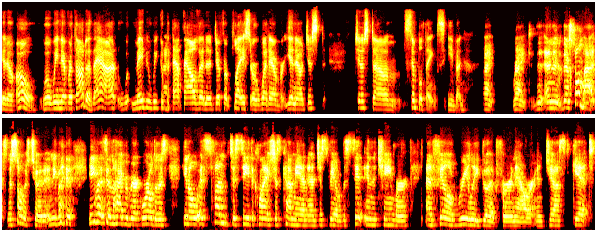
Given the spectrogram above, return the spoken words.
you know, oh, well, we never thought of that. Maybe we could put that valve in a different place or whatever, you know, just, just um, simple things even. Right. Right, and there, there's so much. There's so much to it. Anybody, even in the hyperbaric world there's, you know, it's fun to see the clients just come in and just be able to sit in the chamber and feel really good for an hour and just get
